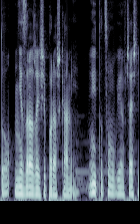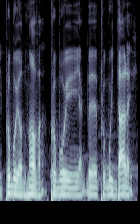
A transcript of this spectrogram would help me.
to nie zrażaj się porażkami. I to, co mówiłem wcześniej, próbuj od nowa, próbuj jakby, próbuj dalej.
